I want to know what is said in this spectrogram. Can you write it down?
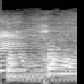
Please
